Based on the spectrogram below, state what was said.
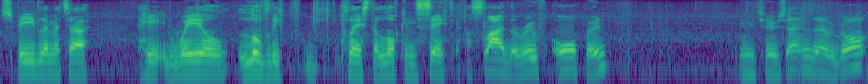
speed limiter, heated wheel, lovely place to look and sit. If I slide the roof open, Give me two seconds, there we go.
